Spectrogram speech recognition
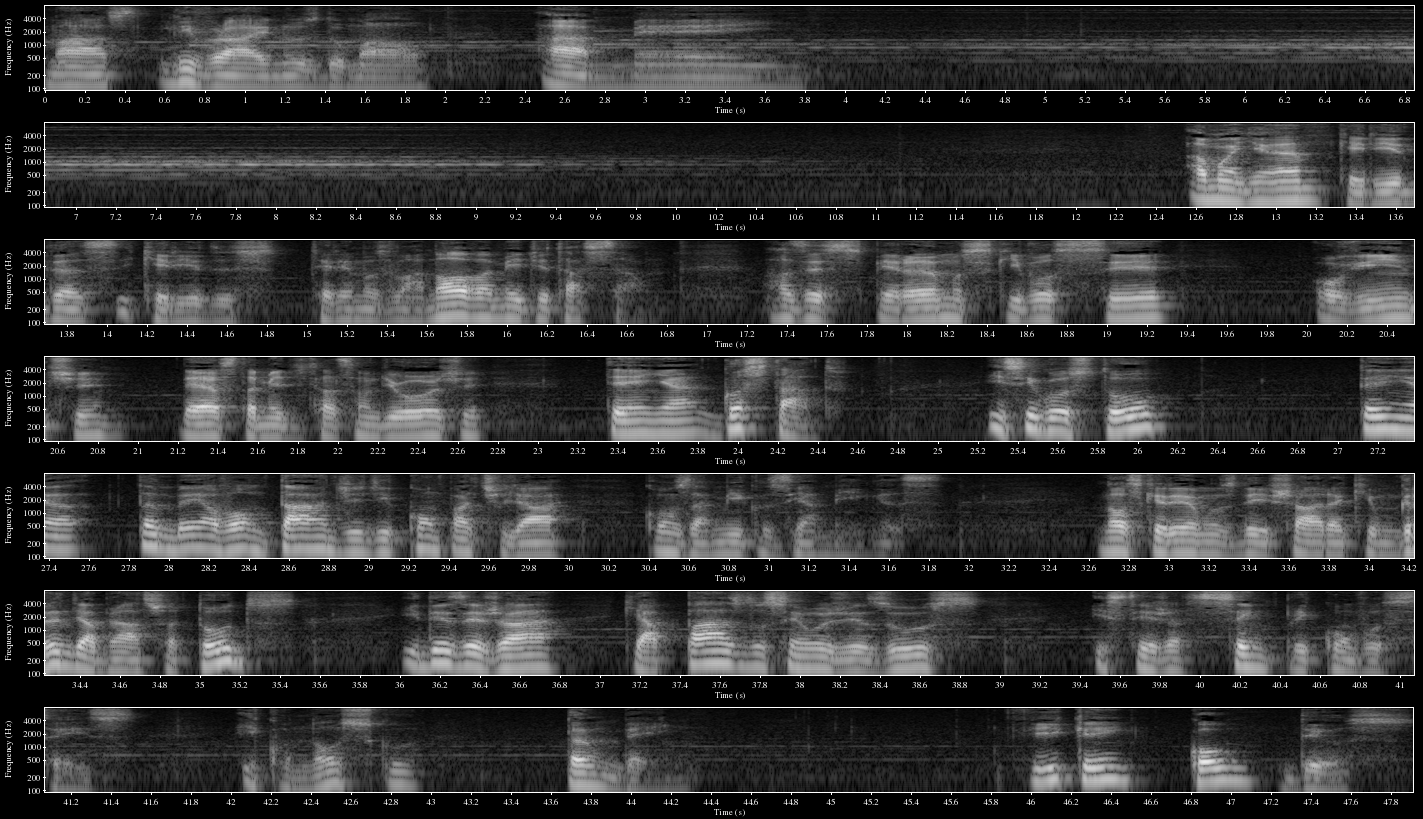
mas livrai-nos do mal. Amém. Amanhã, queridas e queridos, teremos uma nova meditação. Nós esperamos que você ouvinte desta meditação de hoje tenha gostado. E se gostou, tenha também a vontade de compartilhar com os amigos e amigas. Nós queremos deixar aqui um grande abraço a todos e desejar que a paz do Senhor Jesus esteja sempre com vocês e conosco também. Fiquem com Deus.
